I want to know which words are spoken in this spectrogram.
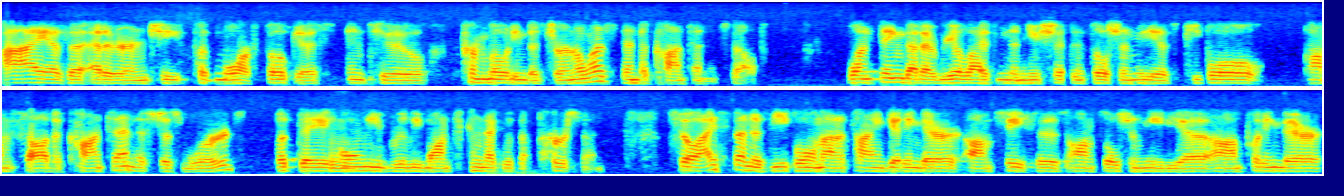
I, as an editor in chief, put more focus into promoting the journalist than the content itself one thing that I realized in the new shift in social media is people um, saw the content as just words, but they mm. only really want to connect with the person. So I spend a equal amount of time getting their um, faces on social media, um, putting their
